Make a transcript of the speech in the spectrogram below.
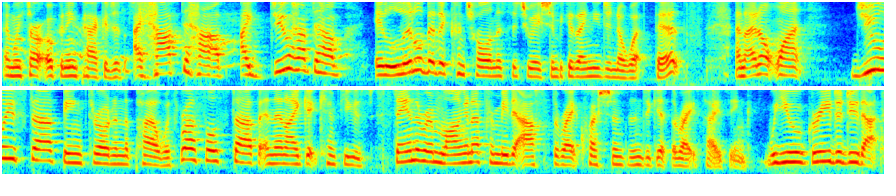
and we start opening packages, I have to have, I do have to have a little bit of control in the situation because I need to know what fits. And I don't want Julie's stuff being thrown in the pile with Russell's stuff and then I get confused. Stay in the room long enough for me to ask the right questions and to get the right sizing. Will you agree to do that?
